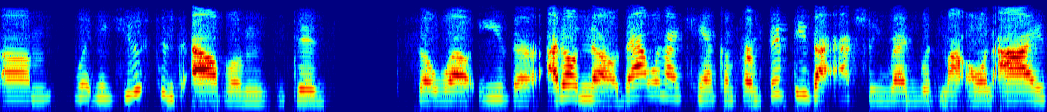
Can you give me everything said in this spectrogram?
um Whitney Houston's album did so well either. I don't know. That one I can't confirm. 50's I actually read with my own eyes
